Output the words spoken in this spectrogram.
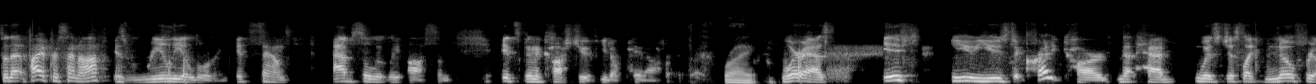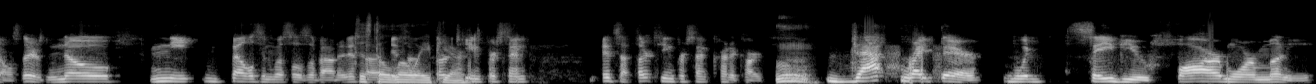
So that 5% off is really alluring. It sounds absolutely awesome. It's going to cost you if you don't pay it off right away. Right. Whereas if you used a credit card that had was just like no frills, there's no neat bells and whistles about it. It's Just a low it's APR. 13%. It's a 13% credit card. Mm. That right there would save you far more money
